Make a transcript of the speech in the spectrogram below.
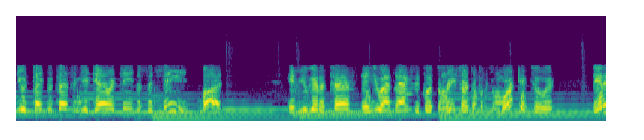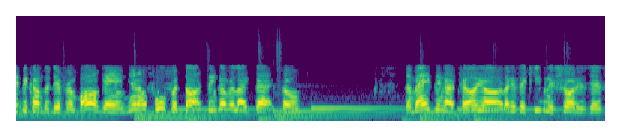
you would take the test and you're guaranteed to succeed. But if you get a test and you have to actually put some research and put some work into it, then it becomes a different ball game. You know, food for thought. Think of it like that. So the main thing I tell y'all, like I said, keeping it short is just,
